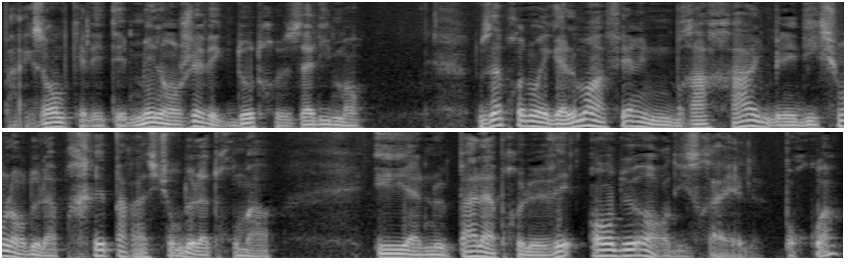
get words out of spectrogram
Par exemple, qu'elle était mélangée avec d'autres aliments. Nous apprenons également à faire une bracha, une bénédiction lors de la préparation de la trouma, et à ne pas la prélever en dehors d'Israël. Pourquoi?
